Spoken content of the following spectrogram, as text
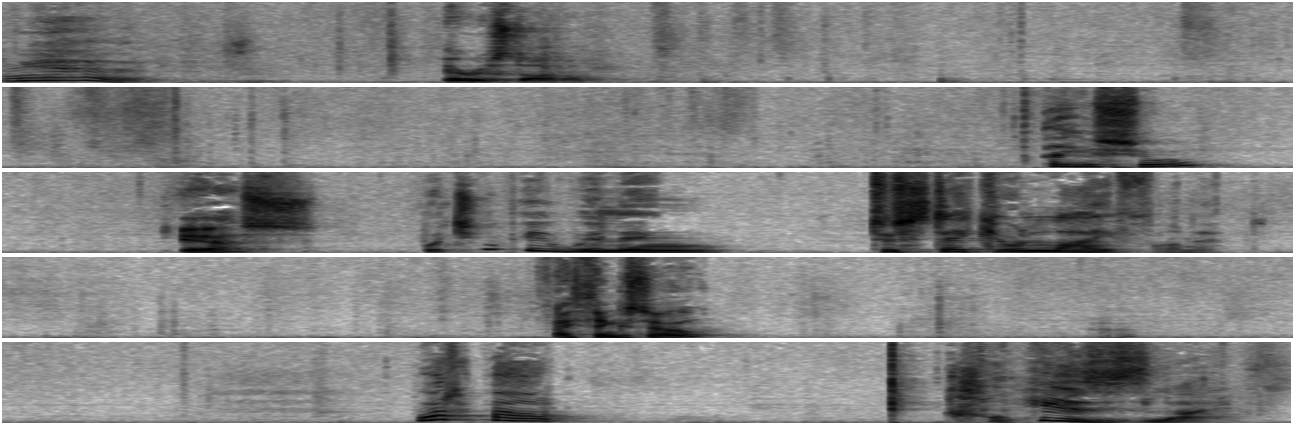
Yes. Aristotle. Are you sure? Yes. Would you be willing to stake your life on it? I think so. What about his life?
